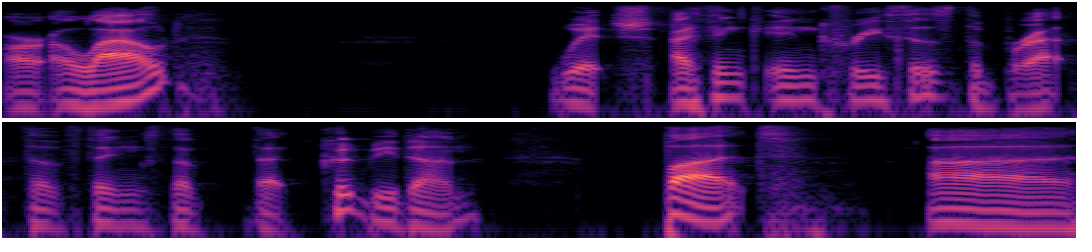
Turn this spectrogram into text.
are allowed, which I think increases the breadth of things that, that could be done. But uh,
